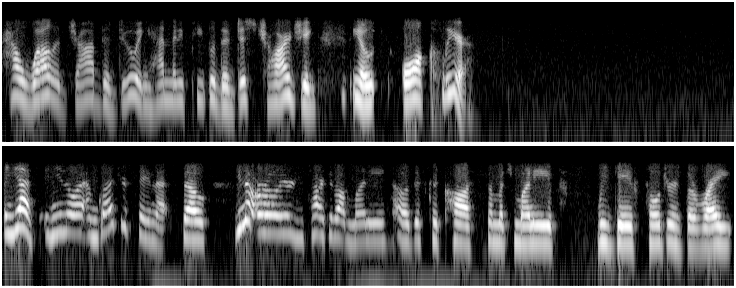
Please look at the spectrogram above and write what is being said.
how well a job they're doing, how many people they're discharging, you know, all clear. Yes, and you know what? I'm glad you're saying that. So, you know, earlier you talked about money. Oh, this could cost so much money if we gave soldiers the right,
